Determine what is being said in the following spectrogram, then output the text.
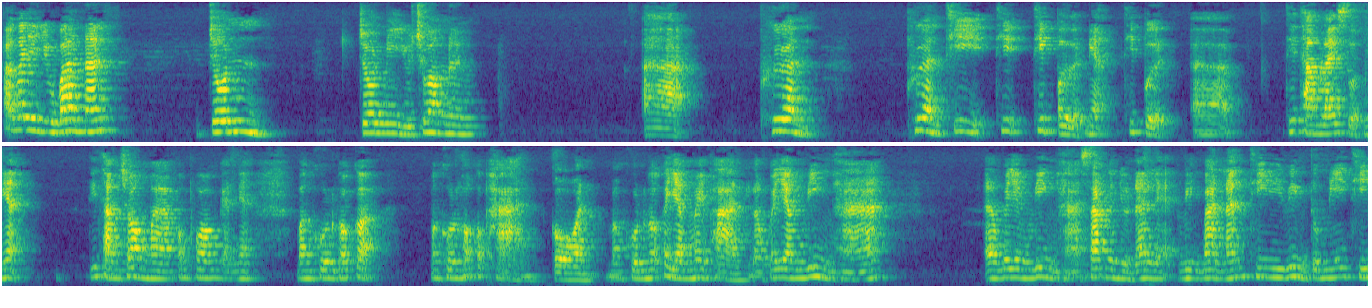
ป้าก็จะอยู่บ้านนั้น จน จนมีอยู่ช่วงหนึ่งเพื่อนเพื่อนที่ที่ที่เปิดเนี่ยที่เปิดที่ทำไลฟ์สดเนี่ยที่ทำช่องมาพร้อม ๆ กันเนี่ย บางคนเขาก็บางคนเขาก็ผ่านก่อน บางคนเขาก็ยังไม่ผ่าน เราก็ยังวิ่งหา เราก็ยังวิ่งหาทรัพย์กันอยู่นั่นแหละ วิ่งบ้านนั้นทีวิ่งตรงนี้ที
